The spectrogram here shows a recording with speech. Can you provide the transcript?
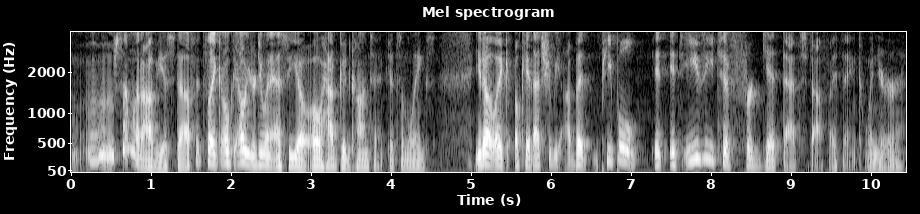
mm, somewhat obvious stuff. It's like okay, oh, you're doing SEO. Oh, have good content. Get some links. You know, like okay, that should be. But people, it, it's easy to forget that stuff. I think when you're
